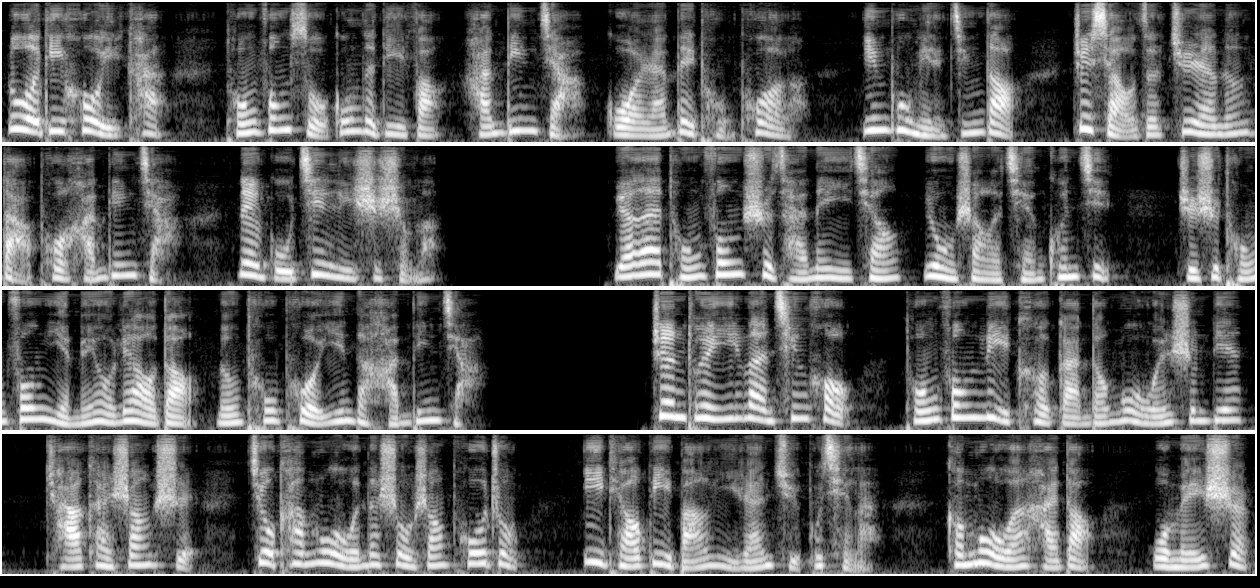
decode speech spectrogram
落地后一看，童风所攻的地方，寒冰甲果然被捅破了。殷不免惊道：“这小子居然能打破寒冰甲，那股劲力是什么？”原来童风是才那一枪用上了乾坤劲。只是童风也没有料到能突破阴的寒冰甲，震退殷万清后，童风立刻赶到莫文身边查看伤势。就看莫文的受伤颇重，一条臂膀已然举不起来。可莫文还道：“我没事，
